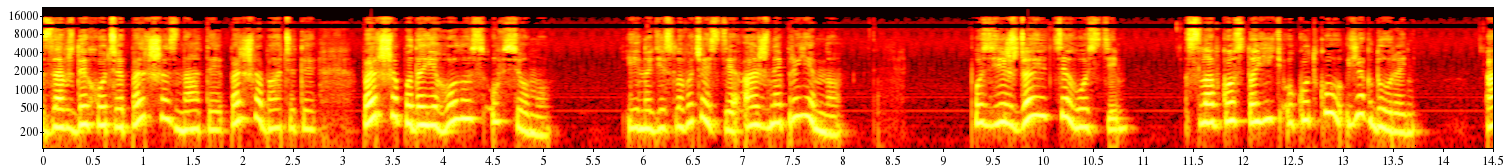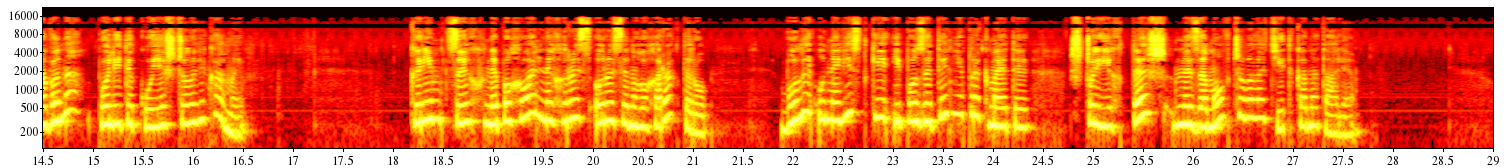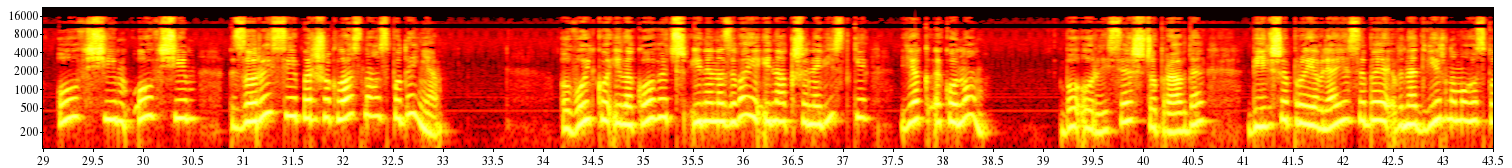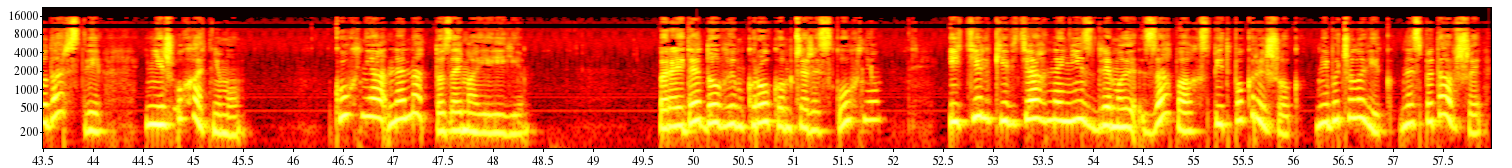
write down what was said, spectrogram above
Завжди хоче перша знати, перша бачити, перша подає голос у всьому. Іноді словочесті аж неприємно. Поз'їжджаються гості. Славко стоїть у кутку, як дурень, а вона політикує з чоловіками. Крім цих непохвальних рис Орисиного характеру, були у невістки і позитивні прикмети, що їх теж не замовчувала тітка Наталя. Овшім, овшім, з Орисі першокласна господиня. Войко Ілакович і не називає інакше невістки як економ, бо Орися, щоправда, більше проявляє себе в надвірному господарстві, ніж у хатньому. Кухня не надто займає її. Перейде довгим кроком через кухню і тільки втягне ніздрями запах з-під покришок, ніби чоловік, не спитавши,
